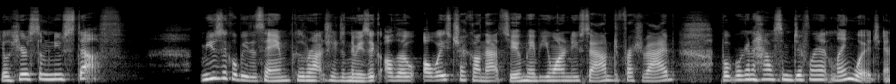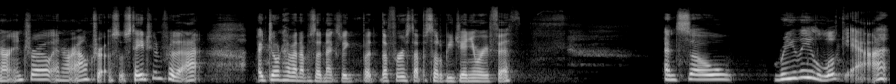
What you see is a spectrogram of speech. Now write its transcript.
You'll hear some new stuff. Music will be the same because we're not changing the music, although always check on that too. Maybe you want a new sound, a fresh vibe, but we're going to have some different language in our intro and our outro. So stay tuned for that. I don't have an episode next week, but the first episode will be January 5th. And so really look at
